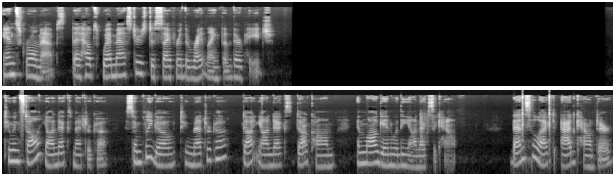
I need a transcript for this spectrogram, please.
and scroll maps that helps webmasters decipher the right length of their page. To install Yandex Metrica, simply go to metrica.yandex.com and log in with a Yandex account. Then select Add Counter,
